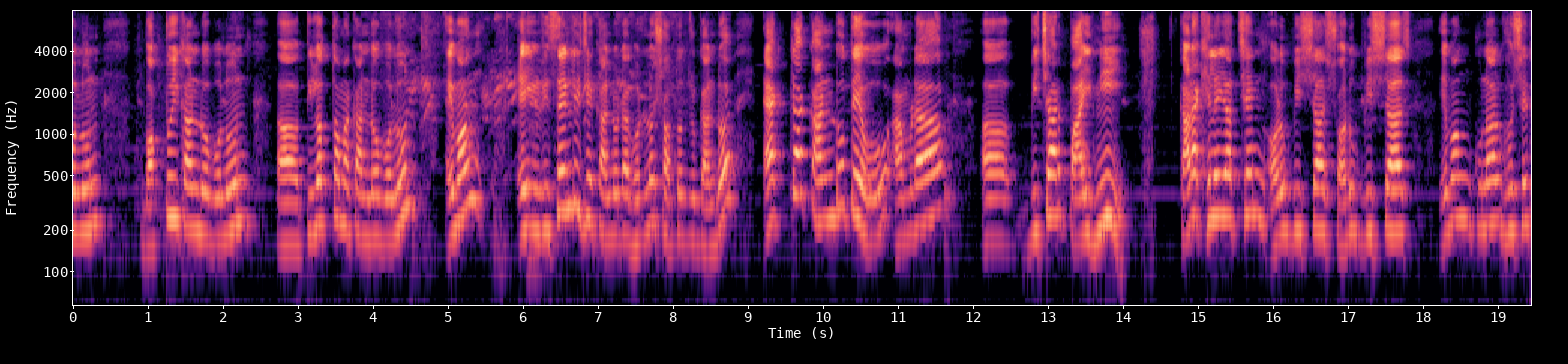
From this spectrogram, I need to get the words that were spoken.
বলুন বকটুই কাণ্ড বলুন তিলোত্তমা কাণ্ড বলুন এবং এই রিসেন্টলি যে কাণ্ডটা ঘটলো শতদ্রু কাণ্ড একটা কাণ্ডতেও আমরা বিচার পাইনি। কারা খেলে যাচ্ছেন? অরূপ বিশ্বাস, স্বরূপ বিশ্বাস এবং কুণাল ঘোষের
